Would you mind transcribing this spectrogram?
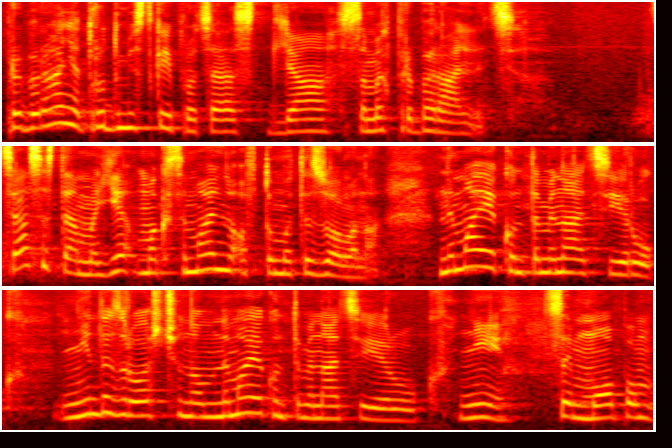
прибирання трудомісткий процес для самих прибиральниць. Ця система є максимально автоматизована. Немає контамінації рук ні дезрозчином, немає контамінації рук ні цим мопом,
